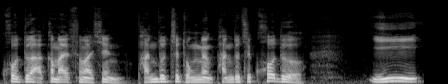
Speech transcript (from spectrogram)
쿼드 아까 말씀하신 반도체 동맹 반도체 쿼드 이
